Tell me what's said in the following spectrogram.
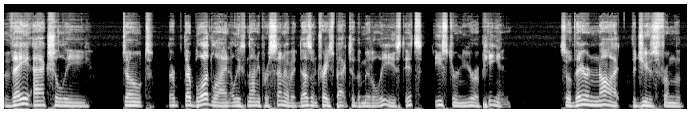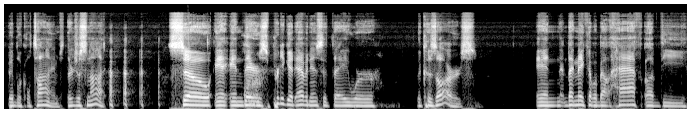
They actually don't their their bloodline, at least ninety percent of it, doesn't trace back to the Middle East. It's Eastern European. So they're not the Jews from the biblical times. They're just not. so and, and there's pretty good evidence that they were the Khazars and they make up about half of the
